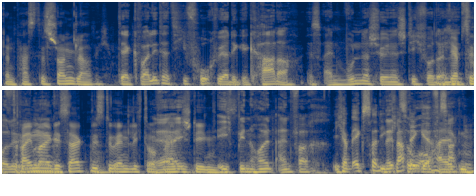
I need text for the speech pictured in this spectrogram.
dann passt es schon, glaube ich. Der qualitativ hochwertige Kader ist ein wunderschönes Stichwort. Ich habe es dreimal gesagt, bis du endlich drauf ja, eingestiegen bist. Ich bin heute einfach. Ich habe extra die Klappe so gehalten.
